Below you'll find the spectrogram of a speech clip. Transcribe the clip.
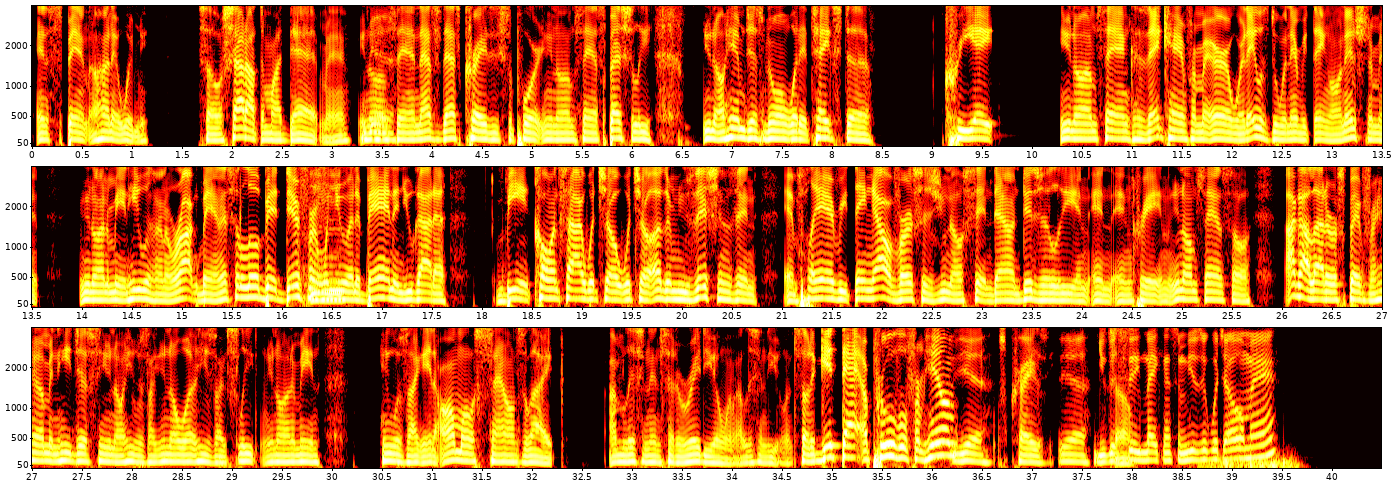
and spent a hundred with me. So shout out to my dad, man. You know what I'm saying? That's that's crazy support. You know what I'm saying? Especially, you know, him just knowing what it takes to create. You know what I'm saying? Because they came from an era where they was doing everything on instrument. You know what I mean? He was in a rock band. It's a little bit different when mm-hmm. you're in a band and you gotta be coincide with your with your other musicians and and play everything out versus you know sitting down digitally and, and and creating you know what I'm saying so I got a lot of respect for him and he just you know he was like you know what he's like sleep you know what I mean he was like it almost sounds like I'm listening to the radio when I listen to you and so to get that approval from him Yeah. was crazy Yeah. You could So- see making some music with your old man.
